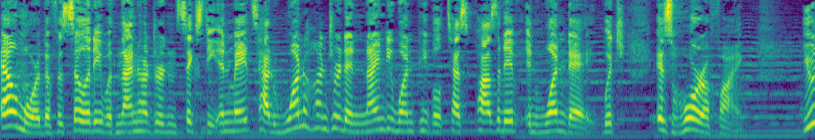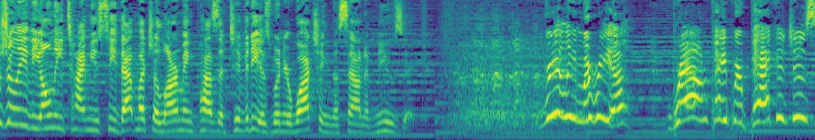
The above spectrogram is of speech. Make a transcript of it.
Elmore, the facility with 960 inmates, had 191 people test positive in one day, which is horrifying. Usually, the only time you see that much alarming positivity is when you're watching The Sound of Music. really, Maria? Brown paper packages?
